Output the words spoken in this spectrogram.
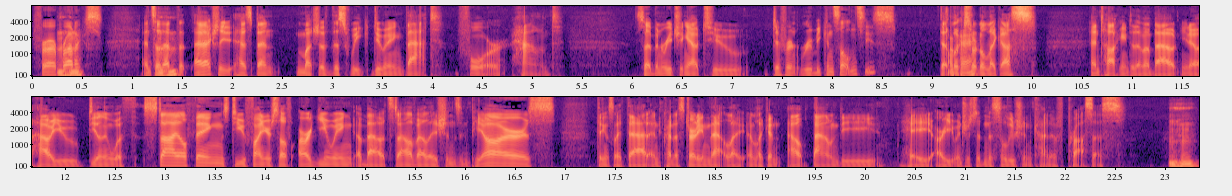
for our products, and so that that actually has spent much of this week doing that for Hound. So I've been reaching out to different Ruby consultancies that look sort of like us, and talking to them about you know how are you dealing with style things. Do you find yourself arguing about style violations in PRs? Things like that, and kind of starting that like like an outboundy, hey, are you interested in the solution kind of process. Mm-hmm.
